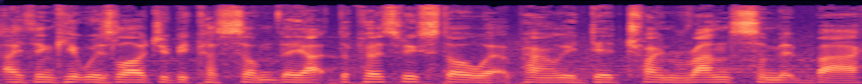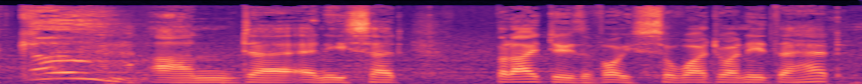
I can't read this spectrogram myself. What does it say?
I, I think it was largely because some the, the person who stole it apparently did try and ransom it back, Oh. and uh, and he said, "But I do the voice, so why do I need the head?"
